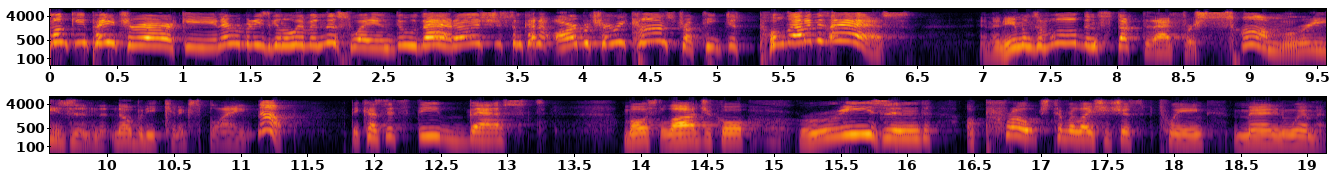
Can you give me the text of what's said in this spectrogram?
monkey patriarchy and everybody's going to live in this way and do that. Uh, it's just some kind of arbitrary construct he just pulled out of his ass. And then humans evolved and stuck to that for some reason that nobody can explain. No, because it's the best, most logical, reasoned approach to relationships between men and women.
